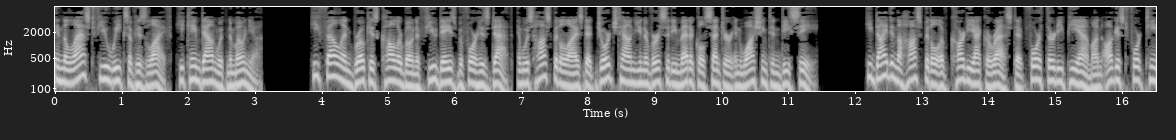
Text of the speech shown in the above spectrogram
In the last few weeks of his life, he came down with pneumonia. He fell and broke his collarbone a few days before his death, and was hospitalized at Georgetown University Medical Center in Washington, D.C. He died in the hospital of cardiac arrest at 4.30 p.m. on August 14,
